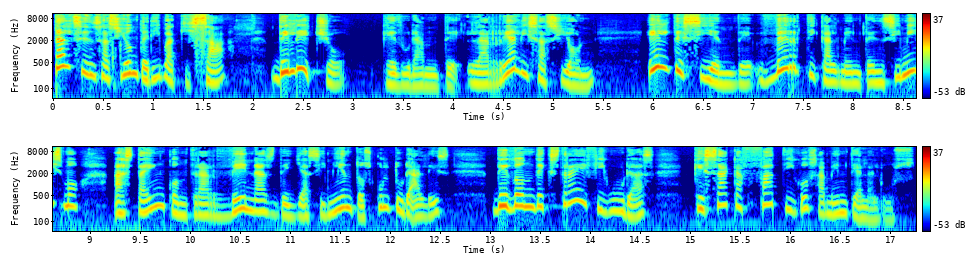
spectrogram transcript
Tal sensación deriva quizá del hecho que durante la realización él desciende verticalmente en sí mismo hasta encontrar venas de yacimientos culturales de donde extrae figuras que saca fatigosamente a la luz.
